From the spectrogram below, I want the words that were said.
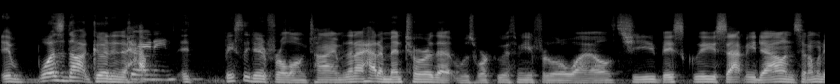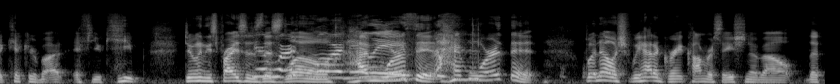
it was not good. And it, Draining. it basically did it for a long time. And then I had a mentor that was working with me for a little while. She basically sat me down and said, I'm going to kick your butt if you keep doing these prices You're this low. I'm worth it. I'm worth it. But no, we had a great conversation about the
